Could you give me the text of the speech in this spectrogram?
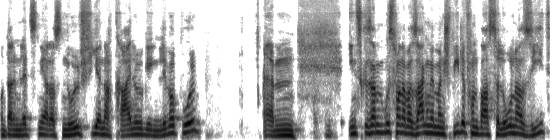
und dann im letzten Jahr das 0-4 nach 3-0 gegen Liverpool. Ähm, insgesamt muss man aber sagen, wenn man Spiele von Barcelona sieht,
